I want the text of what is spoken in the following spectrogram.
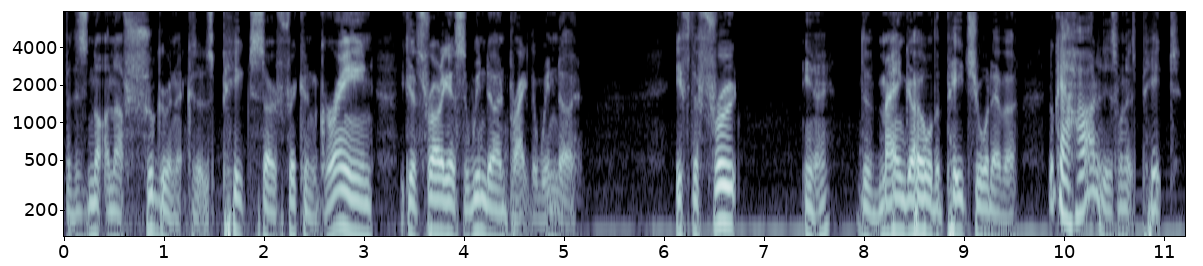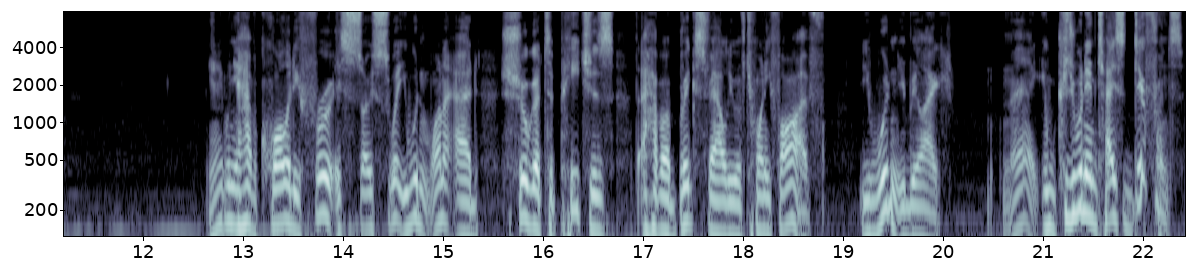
but there's not enough sugar in it because it was picked so freaking green. You could throw it against the window and break the window. If the fruit, you know, the mango or the peach or whatever Look how hard it is when it's picked. You know, when you have a quality fruit, it's so sweet. You wouldn't want to add sugar to peaches that have a Brix value of 25. You wouldn't. You'd be like, nah, because you wouldn't even taste the difference.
